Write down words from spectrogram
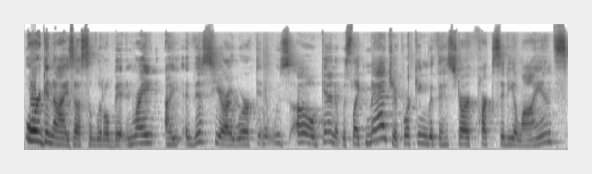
organize us a little bit. And right, I, this year I worked, and it was oh, again, it was like magic working with the Historic Park City Alliance.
